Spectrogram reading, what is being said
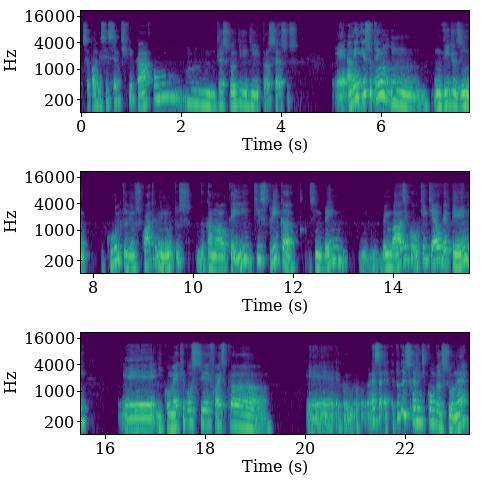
você pode se certificar como um gestor de, de processos. É, além disso, tem um, um, videozinho curto, de uns quatro minutos, do canal TI, que explica, assim, bem, bem básico, o que, que é o BPM é, e como é que você faz para... É, tudo isso que a gente conversou, né?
